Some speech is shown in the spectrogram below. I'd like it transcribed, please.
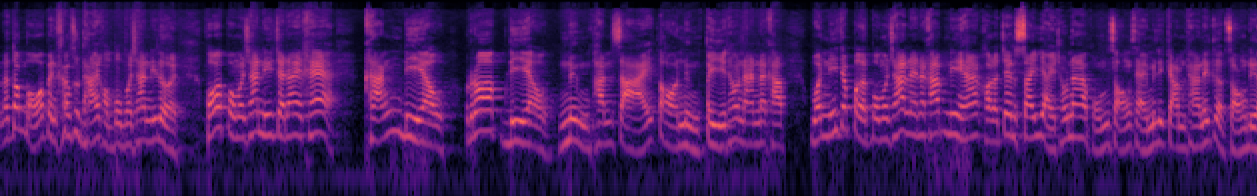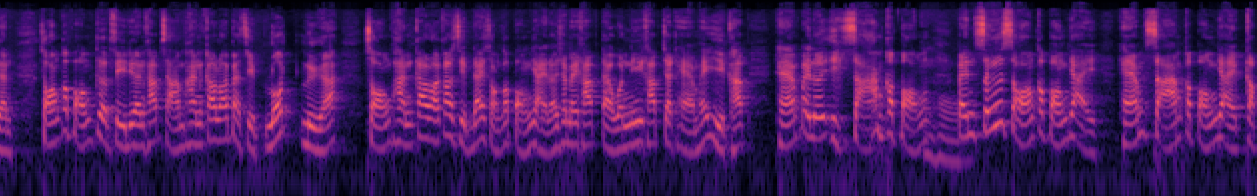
และต้องบอกว่าเป็นครั้งสุดท้ายของโปรโมชั่นนี้เลย เพราะว่าโปรโมชั่นนี้จะได้แค่ครั้งเดียวรอบเดียว 1,000 สายต่อ 1 ปีเท่านั้นนะครับ วันนี้จะเปิดโปรโมชั่นเลยนะครับ นี่ฮะคอลลาเจนไซส์ใหญ่เท่าหน้าผม 2 0 0 0 0มิลลิกรัมทานได้เกือบ 2 เดือน 2 กระป๋องเกือบ 4 เดือนครับ 3,980 ลดเหลือ 2,990 ได้ 2 กระป๋องใหญ่แล้วใช่ไหมครับ แต่วันนี้ครับจะแถมให้อีกครับแถมไปเลยอีก 3 กระป๋อง เป็นซื้อ 2 กระป๋องใหญ่ แถม 3 กระป๋องใหญ่กับ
